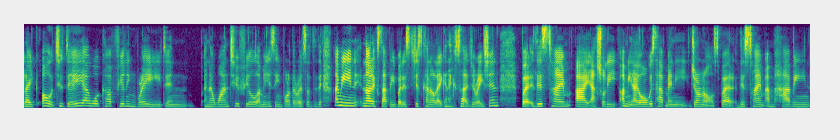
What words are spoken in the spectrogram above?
like oh today i woke up feeling great and and I want to feel amazing for the rest of the day. I mean, not exactly, but it's just kind of like an exaggeration. But this time, I actually, I mean, I always have many journals, but this time I'm having,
